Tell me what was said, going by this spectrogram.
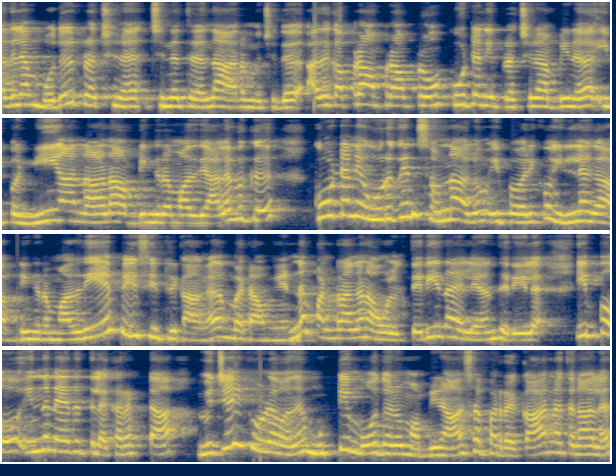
அதுல முதல் பிரச்சனை சின்னத்துல இருந்து ஆரம்பிச்சது. அதுக்கப்புறம் அப்புறம் அப்புறம் கூட்டணி பிரச்சனை அப்படின்னு இப்போ நீயா நானா அப்படிங்கிற மாதிரி அளவுக்கு கூட்டணி உறுதின்னு சொன்னாலும் இப்போ வரைக்கும் இல்லைங்க அப்படிங்கிற மாதிரியே பேசிட்டு இருக்காங்க பட் அவங்க என்ன பண்றாங்கன்னு அவங்களுக்கு தெரியுதா இல்லையான்னு தெரியல. இப்போ இந்த நேரத்துல கரெக்டா விஜய் கூட வந்து முட்டி மோதணும் அப்படின்னு ஆசைப்படுற காரணத்தினால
